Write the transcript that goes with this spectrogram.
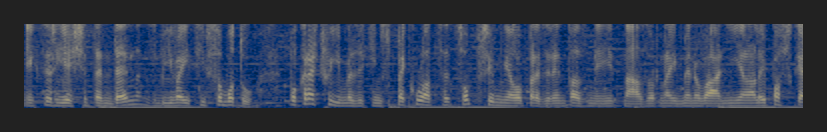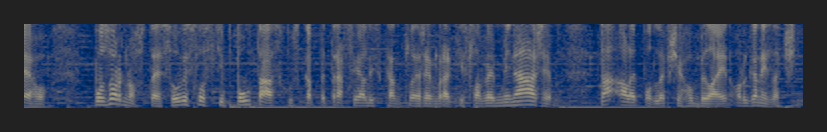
někteří ještě ten den, zbývající v sobotu. Pokračují mezi tím spekulace, co přimělo prezidenta změnit názor na jmenování Jana Lipavského. Pozornost té souvislosti poutá schůzka Petra Fialy s kancléřem Vratislavem Minářem. Ta ale podle všeho byla jen organizační.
